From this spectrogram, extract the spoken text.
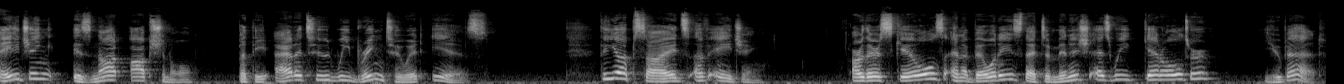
aging is not optional, but the attitude we bring to it is. The upsides of aging. Are there skills and abilities that diminish as we get older? You bet.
